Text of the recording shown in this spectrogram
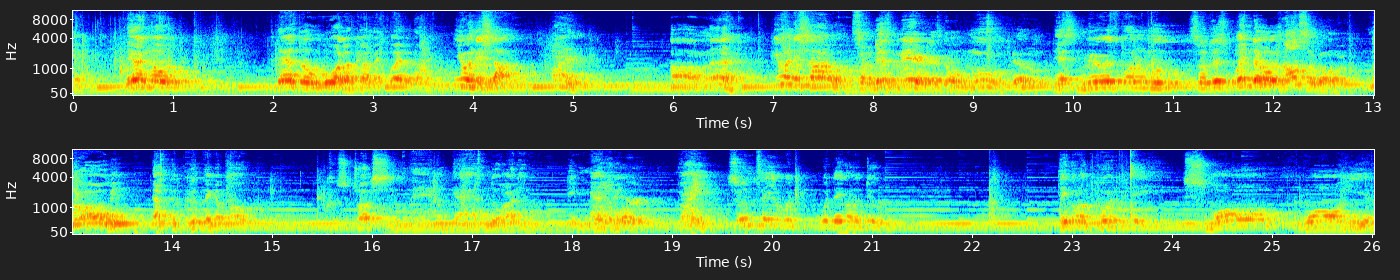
now. There's no there's no water coming, but you in the shower. Right. Oh man, you in the shower. So this mirror is gonna move though. This mirror is gonna move. So this window is also going. No, that's the good thing about construction, man. Them guys know how to they measure They work. Right. So let me tell you what, what they're gonna do. They're gonna put a small wall here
